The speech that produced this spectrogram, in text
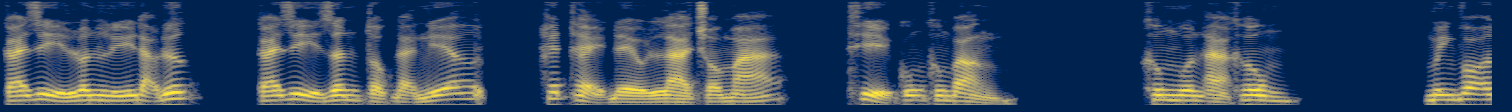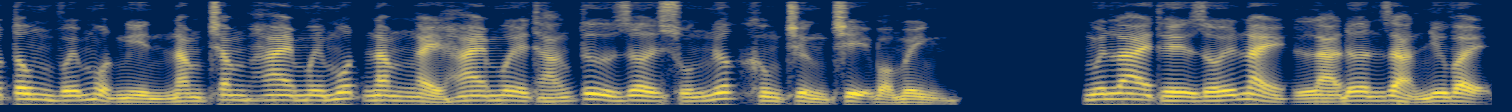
cái gì luân lý đạo đức, cái gì dân tộc đại nghĩa, hết thảy đều là chó má, thì cũng không bằng. Không muốn à không. Minh Võ Tông với 1521 năm ngày 20 tháng 4 rơi xuống nước không chừng trị bỏ mình. Nguyên lai thế giới này là đơn giản như vậy,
